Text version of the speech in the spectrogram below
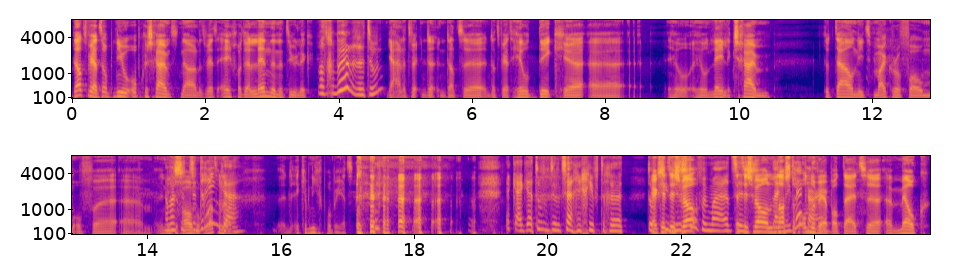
dat werd opnieuw opgeschuimd. Nou, dat werd één grote ellende natuurlijk. Wat gebeurde er toen? Ja, dat, werd- dat, eh, dat werd heel dik, eh, eh, heel, heel lelijk schuim. Totaal niet microfoam of eh ehm, niet was het te drinken? Ik heb niet geprobeerd. Ja, kijk, het hoeft natuurlijk zijn geen giftige Kijk, toxische het is wel- stoffen, maar het, Het is wel een lastig onderwerp altijd. melk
